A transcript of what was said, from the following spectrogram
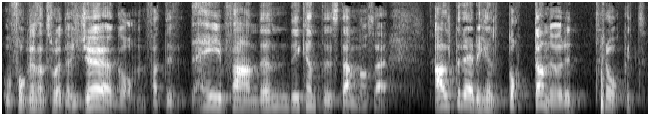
Och folk nästan tror att jag ljög om. För att det, hej fan, det, det kan inte stämma och så här. Allt det där är helt borta nu och det är tråkigt.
